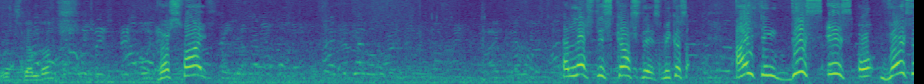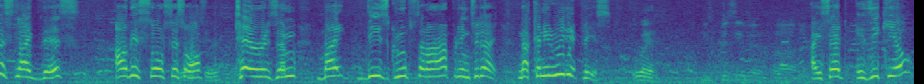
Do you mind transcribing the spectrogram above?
Which number? Verse 5. And let's discuss this because I think this is, or verses like this are the sources of terrorism by these groups that are happening today. Now, can you read it, please? Where? I said Ezekiel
